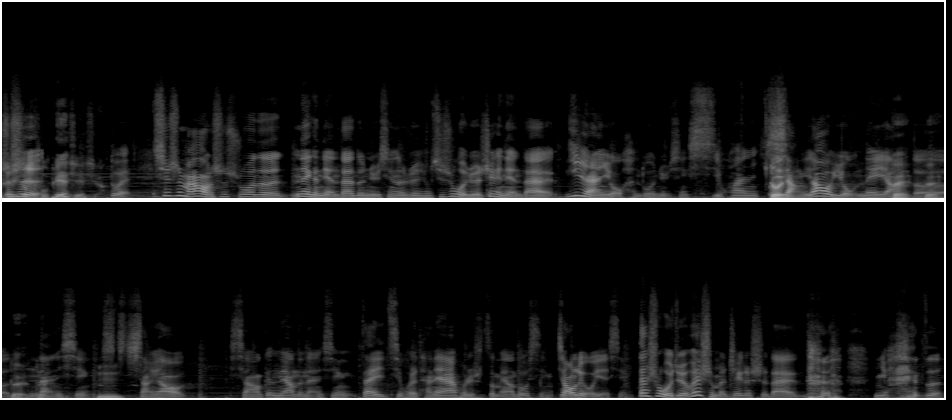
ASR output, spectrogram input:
就是普遍现象。对，其实马老师说的那个年代的女性的追求，其实我觉得这个年代依然有很多女性喜欢、想要有那样的男性，想要。想要跟那样的男性在一起，或者谈恋爱，或者是怎么样都行，交流也行。但是我觉得，为什么这个时代的 女孩子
